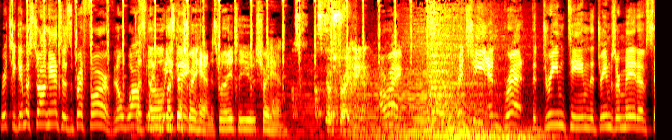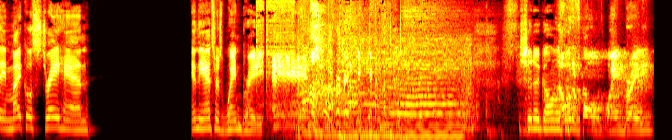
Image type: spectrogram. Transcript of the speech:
Richie, give him a strong answer. It's Brett Favre. No waffling. Let's go. let's go Strahan. It's related to you, Strahan. Let's, let's go Strahan. All right. Richie and Brett, the dream team, the dreams are made of, say Michael Strahan. And the answer is Wayne Brady. Should have gone with. I would have gone with Wayne Brady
